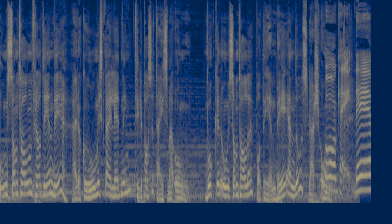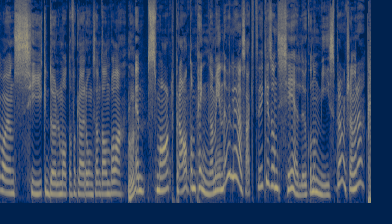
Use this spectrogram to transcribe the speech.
Ungsamtalen fra DNB er økonomisk veiledning tilpasset deg som er ung. Bokk en ungsamtale på dnb.no. ung. Ok, det var jo en syk døll måte å forklare ungsamtalen på, da. En smart prat om penga mine, ville jeg sagt. Ikke sånn kjedelig økonomisprat, skjønner du.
